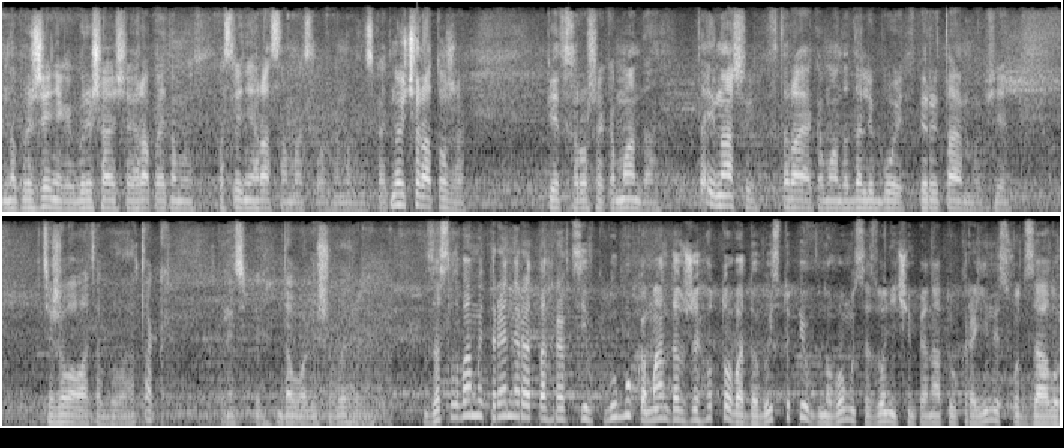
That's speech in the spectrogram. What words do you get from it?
напряжение, как бы решающая игра, поэтому последняя игра самая сложная, можно сказать. Ну и вчера тоже Пет хорошая команда, да и наши, вторая команда дали бой в первый тайм вообще тяжеловато было. А так, в принципе, довольны, что выиграли. За словами тренера та гравців клубу, команда вже готова до виступів в новому сезоні чемпіонату України з футзалу.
